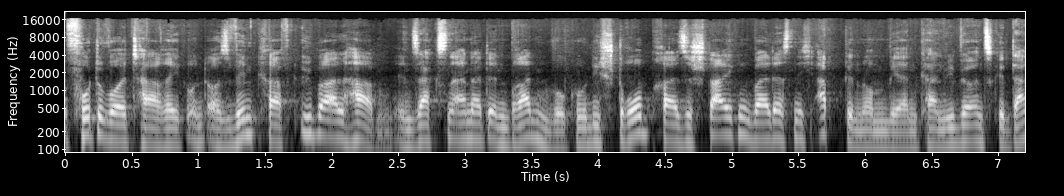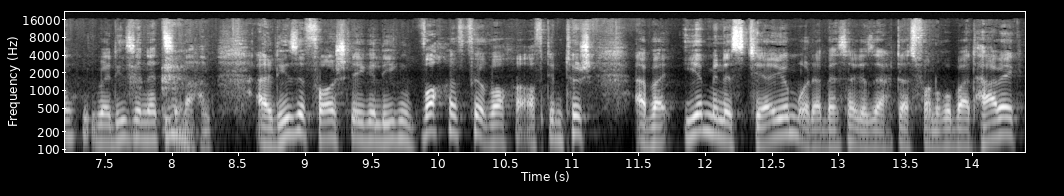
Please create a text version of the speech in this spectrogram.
Photovoltaik und aus Windkraft überall haben, in Sachsen-Anhalt, in Brandenburg, wo die Strompreise steigen, weil das nicht abgenommen werden kann, wie wir uns Gedanken über diese Netze machen. All diese Vorschläge liegen Woche für Woche auf dem Tisch. Aber Ihr Ministerium, oder besser gesagt das von Robert Habeck,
